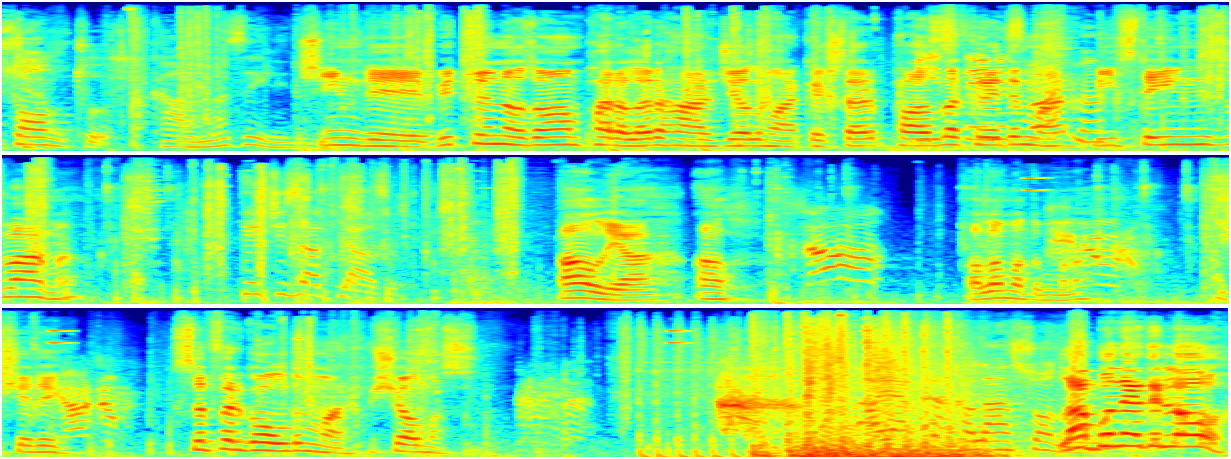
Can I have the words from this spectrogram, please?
son tur. Kalmaz elinde. Şimdi bütün o zaman paraları harcayalım arkadaşlar. Fazla isteğiniz kredim var var. mı? Bir isteğiniz var mı? Teçhizat lazım. Al ya al. Alamadım bunu. Bir şey değil. Sıfır gold'um var. Bir şey olmaz. Ayakta kalan son La bu nedir la o?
